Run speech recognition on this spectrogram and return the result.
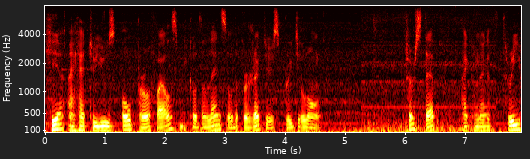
Here I had to use all profiles because the length of the projector is pretty long. First step, I connected three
